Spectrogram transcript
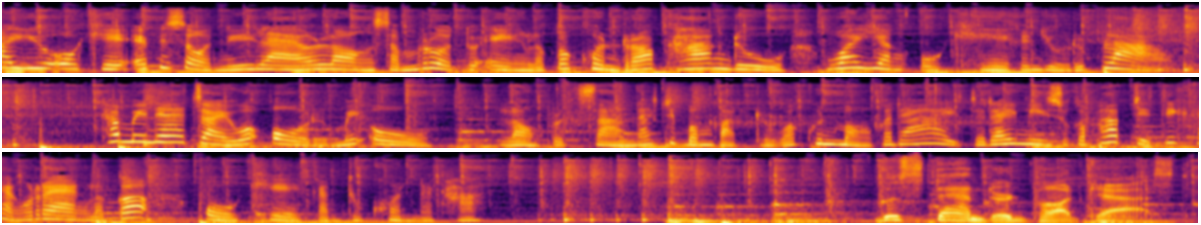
Are You OK episode นี้แล้วลองสำรวจตัวเองแล้วก็คนรอบข้างดูว่ายังโอเคกันอยู่หรือเปล่า ถ้าไม่แน่ใจว่าโอ หรือไม่โอ ลองปรึกษานักจิตบำบัดหรือว่าคุณหมอก็ได้ จะได้มีสุขภาพจิตที่แข็งแรงแล้วก็โอเคกันทุกคนนะคะ The Standard Podcast.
